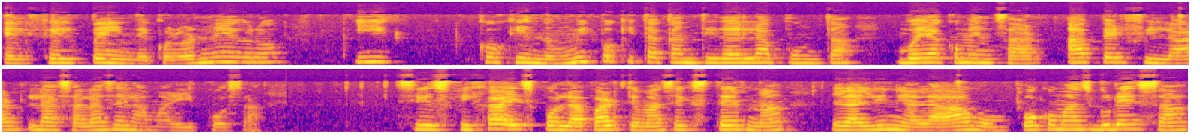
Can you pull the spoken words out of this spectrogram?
el gel paint de color negro y cogiendo muy poquita cantidad en la punta voy a comenzar a perfilar las alas de la mariposa. Si os fijáis por la parte más externa, la línea la hago un poco más gruesa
